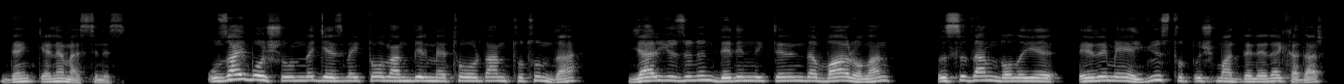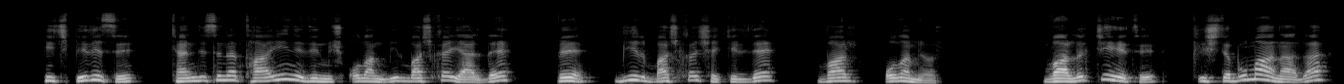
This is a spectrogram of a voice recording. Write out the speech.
denk gelemezsiniz. Uzay boşluğunda gezmekte olan bir meteordan tutun da yeryüzünün derinliklerinde var olan ısıdan dolayı erimeye yüz tutmuş maddelere kadar hiçbirisi kendisine tayin edilmiş olan bir başka yerde ve bir başka şekilde var olamıyor. Varlık ciheti işte bu manada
